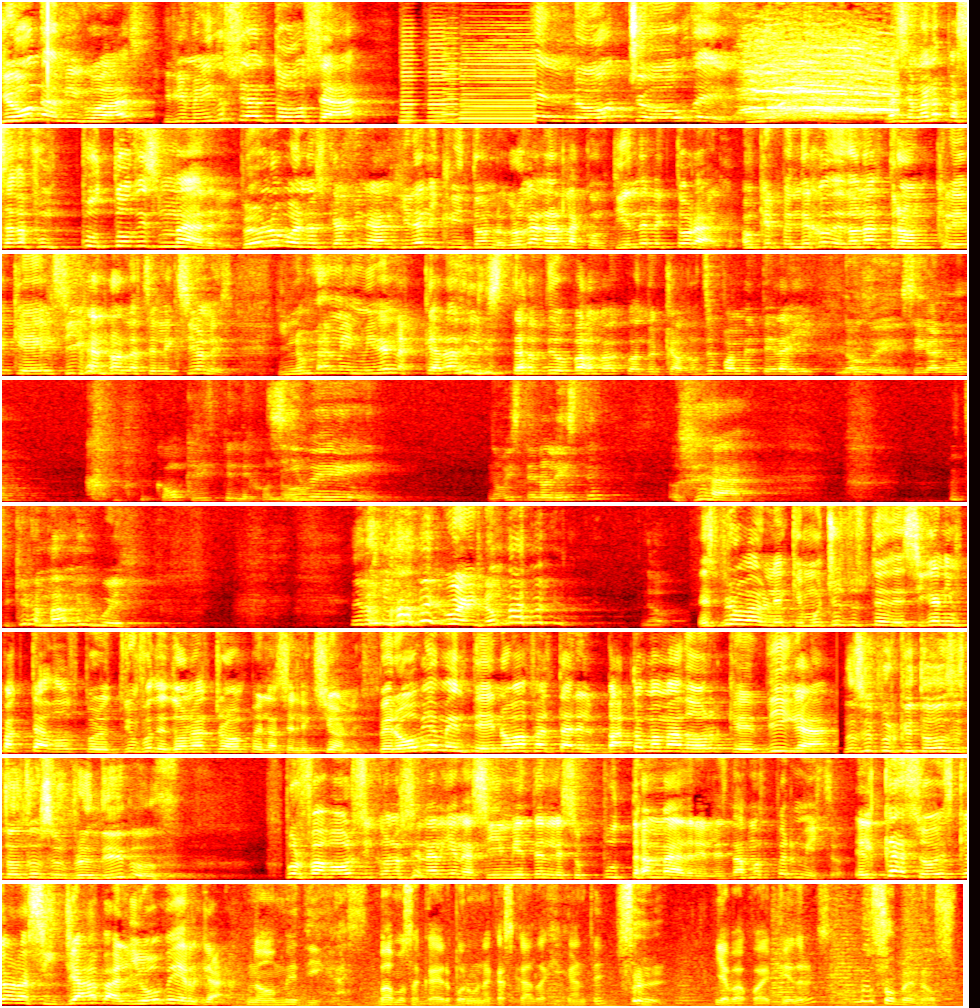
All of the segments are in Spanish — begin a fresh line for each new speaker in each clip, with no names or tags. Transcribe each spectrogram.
¿Qué onda, amigos? Y bienvenidos sean todos a... El No Show de Juan. La semana pasada fue un puto desmadre. Pero lo bueno es que al final Hillary Clinton logró ganar la contienda electoral. Aunque el pendejo de Donald Trump cree que él sí ganó las elecciones. Y no mames, miren la cara del staff de Obama cuando el cabrón se fue a meter ahí.
No, güey, sí ganó.
¿Cómo crees, pendejo? No.
Sí, güey. ¿No viste, no leíste?
O sea. Ni siquiera mame, güey. Era mame, güey, no mames.
No.
Es probable que muchos de ustedes sigan impactados por el triunfo de Donald Trump en las elecciones. Pero obviamente no va a faltar el vato mamador que diga: No sé por qué todos están tan sorprendidos. Por favor, si conocen a alguien así, miéntenle su puta madre, les damos permiso. El caso es que ahora sí ya valió verga.
No me digas. ¿Vamos a caer por una cascada gigante?
Sí,
¿Y abajo hay piedras?
más o menos.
